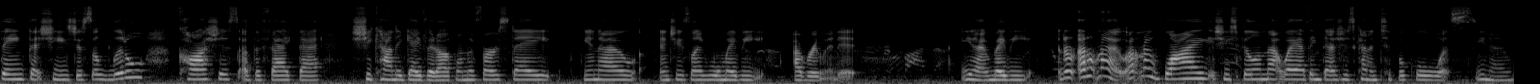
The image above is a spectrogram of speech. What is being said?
think that she's just a little cautious of the fact that she kind of gave it up on the first date, you know, and she's like, well, maybe I ruined it. You know, maybe I don't, I don't know. I don't know why she's feeling that way. I think that's just kind of typical what's, you know,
